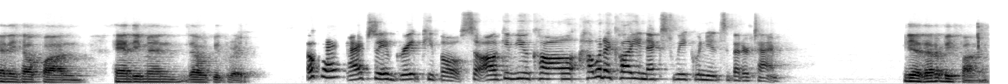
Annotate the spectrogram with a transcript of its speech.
any help on handyman, that would be great. Okay, I actually have great people. So I'll give you a call. How would I call you next week when it's a better time? Yeah, that'll be fine.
